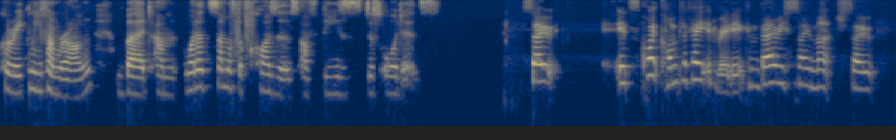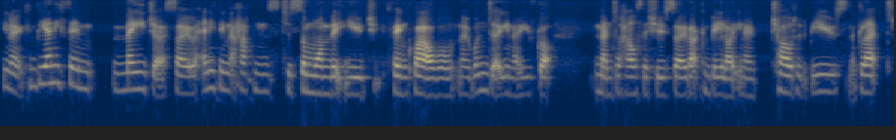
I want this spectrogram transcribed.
correct me if i'm wrong but um, what are some of the causes of these disorders? So it's quite complicated really. It can vary so much. So you know it can be anything major. So anything that happens to someone that you think wow well no wonder you know you've got mental health issues. So that can be like you know childhood abuse neglect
